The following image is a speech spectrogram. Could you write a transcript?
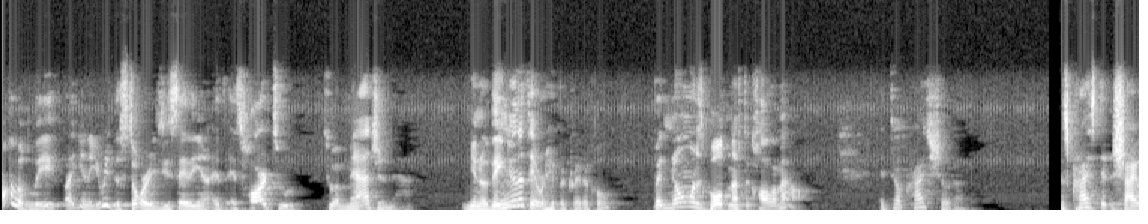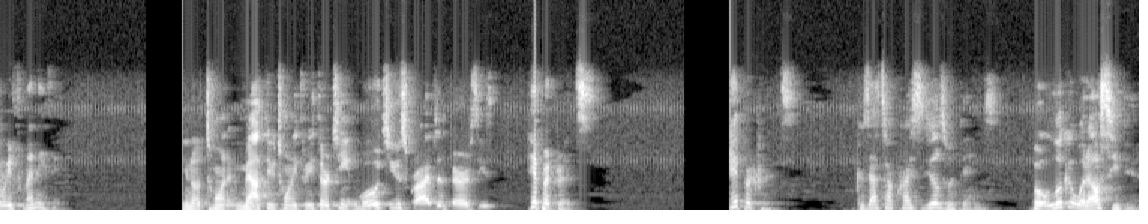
Probably. Like, you know, you read the stories, you say, you know, it's hard to, to imagine that. You know, they knew that they were hypocritical, but no one was bold enough to call them out until Christ showed up. Because Christ didn't shy away from anything. You know, 20, Matthew 23 13. Woe to you, scribes and Pharisees, hypocrites. Hypocrites. Because that's how Christ deals with things. But look at what else he did.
